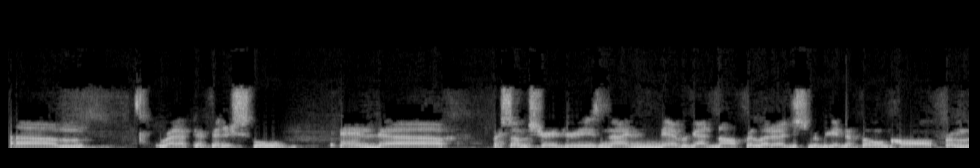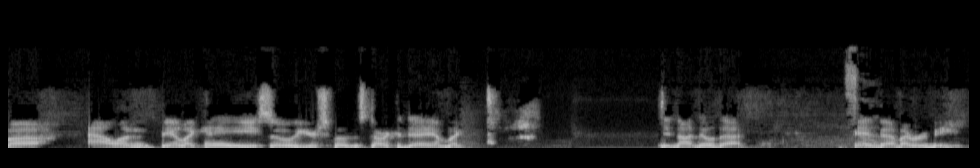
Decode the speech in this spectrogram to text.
um, right after I finished school. And uh, for some strange reason, I never got an offer letter. I just remember getting a phone call from uh, Alan being like, "Hey, so you're supposed to start today?" I'm like, "Did not know that." So, and uh, my roomie.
